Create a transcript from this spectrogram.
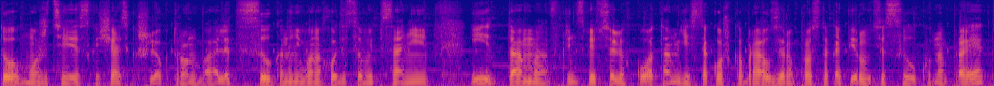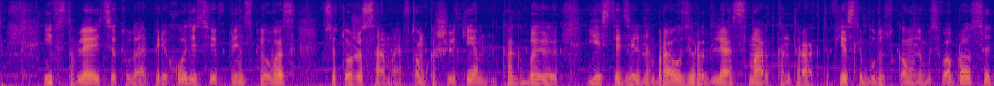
то можете скачать кошелек Tron Wallet, ссылка на него находится в описании, и там, э, в принципе, все легко, там есть окошко браузера, просто копируете ссылку на проект и вставляете туда, переходите, в принципе, у вас все то же самое. В том кошельке как бы есть отдельный браузер для смарт-контрактов. Если будут у кого-нибудь вопросы,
